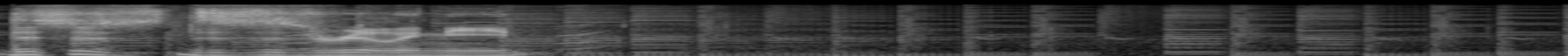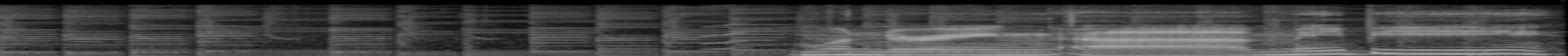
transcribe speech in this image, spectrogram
This is this is really neat. I'm wondering, uh, maybe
